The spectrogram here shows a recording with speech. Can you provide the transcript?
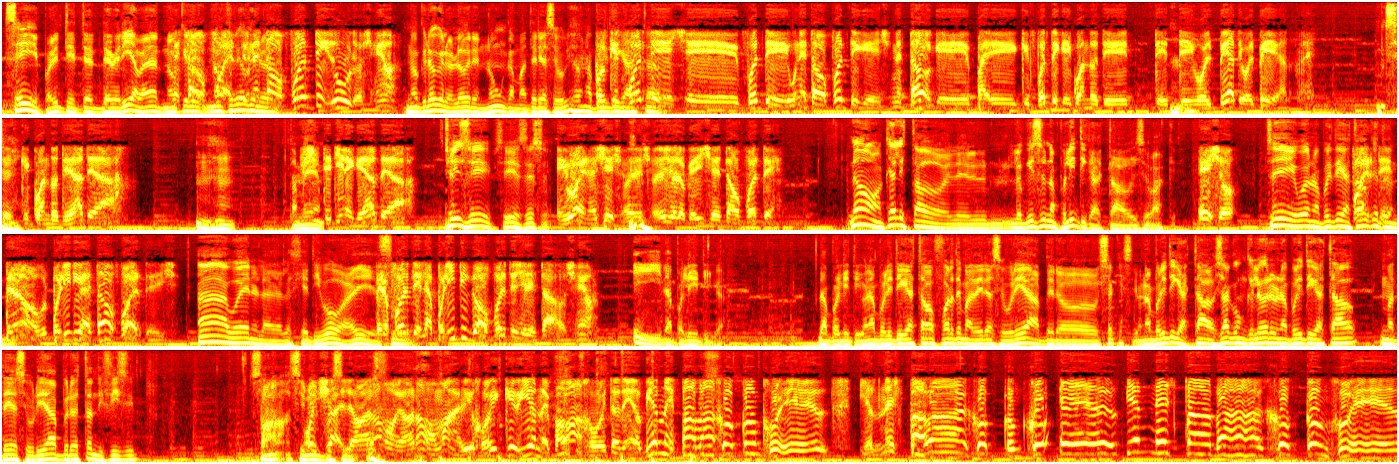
Sí, política te- debería haber, no creo, no fuerte, creo que Estado lo, fuerte y duro, señor. no creo que lo logren nunca en materia de seguridad una Porque política de Estado. fuerte es eh, fuerte, un Estado fuerte que es un Estado que, eh, que fuerte que cuando te, te, te golpea, te golpea. ¿no? Sí, Que cuando te da, te da. también. Te tiene que dar, te da. Sí, sí, sí, es eso. Y bueno, es eso, eso, eso es lo que dice el Estado fuerte. No, acá el Estado, el- el- lo que es una política de Estado, dice Vázquez. Eso, Sí, bueno, política de Estado que... fuerte, ten- pero no, política de Estado fuerte, dice. Ah, bueno, la, la adjetivó ahí. Pero sí. fuerte es la política o fuerte es el Estado, señor. Y la política. La política, una política de Estado fuerte en materia de seguridad, pero ya que sé, una política de Estado, ya con que logre una política de Estado en materia de seguridad, pero es tan difícil. Si no, si no ya lo agarramos, lo agarramos mal, viejo. Hoy que viernes para abajo está teniendo. Viernes para abajo con Joel. Viernes para abajo con Joel. Viernes para abajo con Joel.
